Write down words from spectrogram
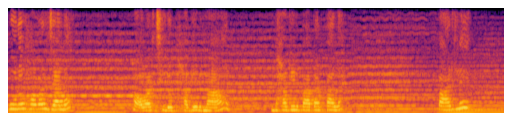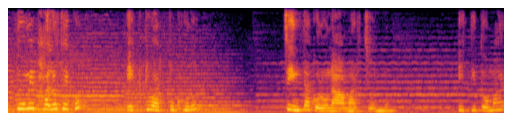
বুড়ো হওয়ার জ্বালা। হওয়ার ছিল ভাগের মার ভাগের বাবার পালা। পারলে তুমি ভালো থেকো, একটু আটটু ঘুরো। চিন্তা করো না আমার জন্য। ইতি তোমার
